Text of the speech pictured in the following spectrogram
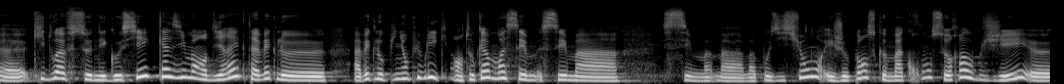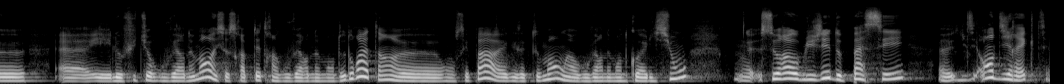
euh, qui doivent se négocier quasiment en direct avec le avec l'opinion publique. En tout cas, moi, c'est ma c'est ma, position et je pense que Macron sera obligé euh, euh, et le futur gouvernement et ce sera peut-être un gouvernement de droite, hein, on ne sait pas exactement ou un gouvernement de coalition sera obligé de passer euh, en direct,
